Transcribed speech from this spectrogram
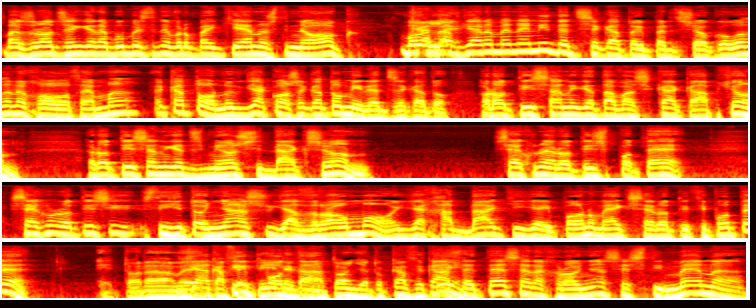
Μας ρώτησαν για να μπούμε στην Ευρωπαϊκή Ένωση, στην ΕΟΚ; Μπορεί Καλά. να βγαίναμε 90% υπέρ της ΕΟΚ. Εγώ δεν έχω θέμα. 100, 200 εκατομμύρια της εκατό. Ρωτήσανε για τα βασικά κάποιον; Ρωτήσανε για τις μειώσεις συντάξεων; Σε έχουν ρωτήσει ποτέ; Σε έχουν ρωτήσει στη γειτονιά σου για δρόμο, για χαντάκι, για υπόνομα. Έχεις ερωτηθεί ποτέ; Ε, τώρα για κάθε τι τίποτα. είναι δυνατόν για το κάθε, Κάθε τι. τέσσερα χρόνια σε στημένα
